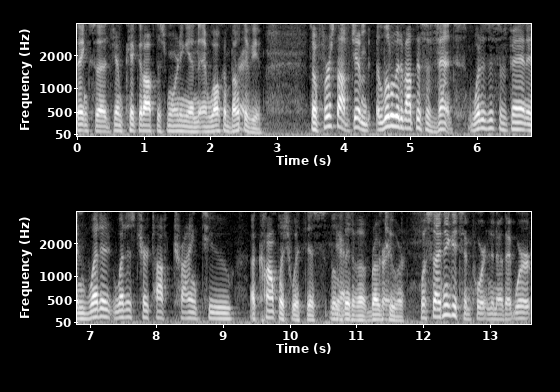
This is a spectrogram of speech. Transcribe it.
Thanks, uh, Jim, kicked it off this morning, and, and welcome both Great. of you. So first off, Jim, a little bit about this event. What is this event, and what is, what is Chertoff trying to accomplish with this little yeah, bit of a road great. tour? Well, so I think it's important to know that we're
